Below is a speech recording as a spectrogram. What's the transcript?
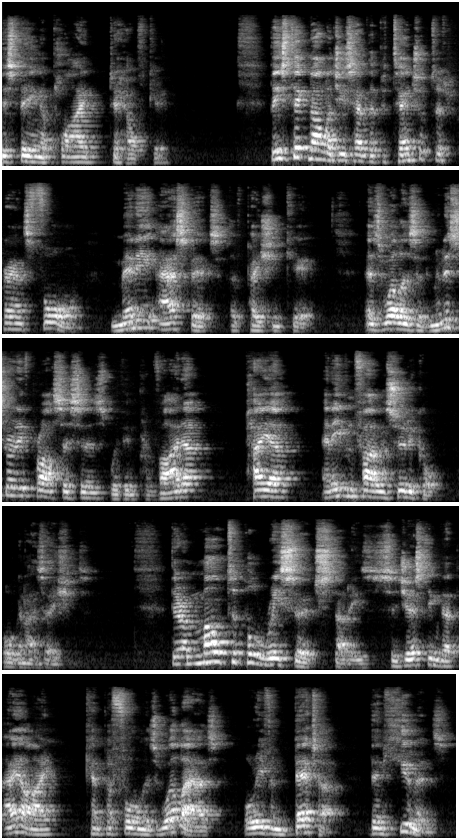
this being applied to healthcare. These technologies have the potential to transform many aspects of patient care, as well as administrative processes within provider, payer, and even pharmaceutical organizations. There are multiple research studies suggesting that AI can perform as well as, or even better, than humans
